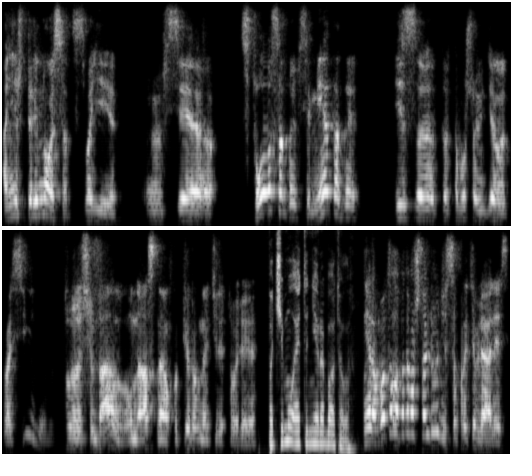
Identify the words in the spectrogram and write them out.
Они же переносят свои все способы, все методы из э, того, что делают в России, сюда, у нас на оккупированной территории. Почему это не работало? Не работало, потому что люди сопротивлялись.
